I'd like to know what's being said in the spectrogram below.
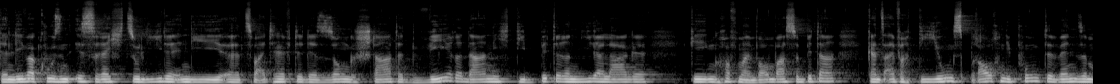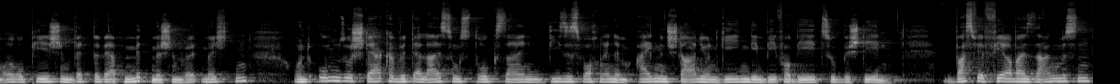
Denn Leverkusen ist recht solide in die äh, zweite Hälfte der Saison gestartet. Wäre da nicht die bittere Niederlage gegen Hoffenheim? Warum war es so bitter? Ganz einfach, die Jungs brauchen die Punkte, wenn sie im europäischen Wettbewerb mitmischen möchten. Und umso stärker wird der Leistungsdruck sein, dieses Wochenende im eigenen Stadion gegen den BVB zu bestehen. Was wir fairerweise sagen müssen,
